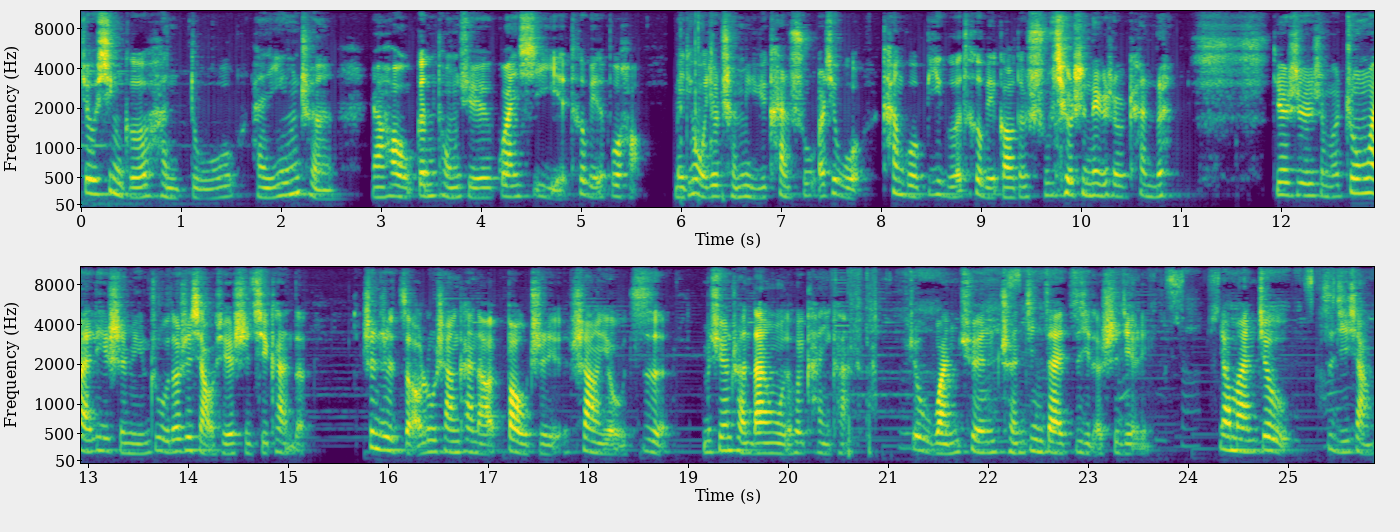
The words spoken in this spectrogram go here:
就性格很毒很阴沉，然后跟同学关系也特别的不好。每天我就沉迷于看书，而且我看过逼格特别高的书，就是那个时候看的，就是什么中外历史名著都是小学时期看的，甚至走路上看到报纸上有字，什么宣传单我都会看一看，就完全沉浸在自己的世界里。要么就自己想，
